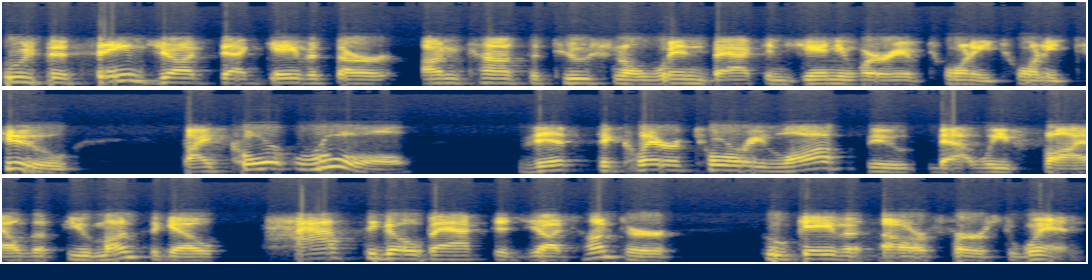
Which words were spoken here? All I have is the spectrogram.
who's the same judge that gave us our unconstitutional win back in January of 2022. By court rule, this declaratory lawsuit that we filed a few months ago has to go back to Judge Hunter, who gave us our first win.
